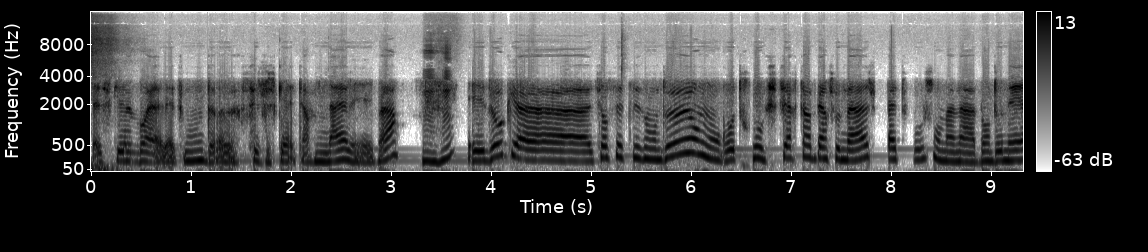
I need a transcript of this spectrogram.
parce que voilà, la seconde, euh, c'est jusqu'à la terminale et voilà. Mhm. Et donc, euh, sur cette saison 2, on retrouve certains personnages, pas tous, on en a abandonné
